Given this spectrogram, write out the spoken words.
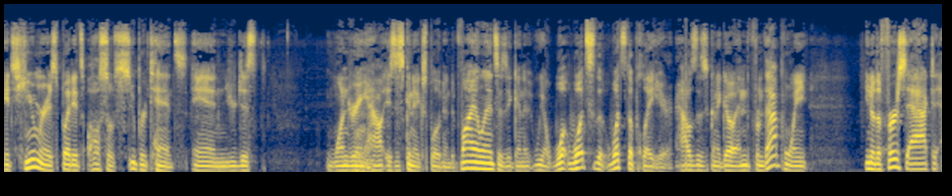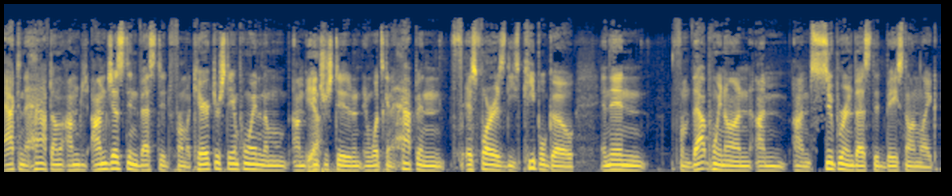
it's humorous but it's also super tense. And you're just wondering hmm. how is this going to explode into violence? Is it going to you know what what's the what's the play here? How's this going to go? And from that point you know the first act act and a half i'm i'm i'm just invested from a character standpoint and i'm i'm Yeah. interested in, in what's going to happen f- as far as these people go. And then from that point on i'm i'm super invested based on like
